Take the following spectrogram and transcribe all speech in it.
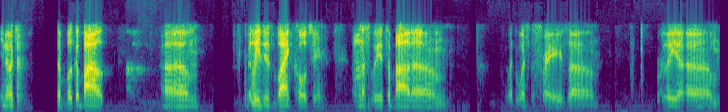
you know, it's a, it's a book about um, really just black culture. Honestly, it's about um, what what's the phrase? Um, really, um,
